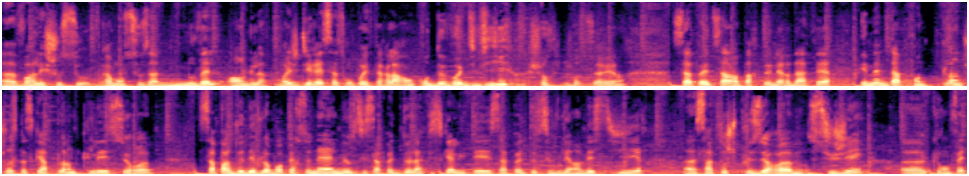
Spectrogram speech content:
euh, voir les choses vraiment sous un nouvel angle. Moi, je dirais, ça se trouve, vous pouvez faire la rencontre de votre vie, j'en sais rien. Ça peut être ça, un partenaire d'affaires, et même d'apprendre plein de choses, parce qu'il y a plein de clés sur... Euh, ça parle de développement personnel, mais aussi ça peut être de la fiscalité, ça peut être si vous voulez investir. Euh, ça touche plusieurs sujets qu'en fait,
